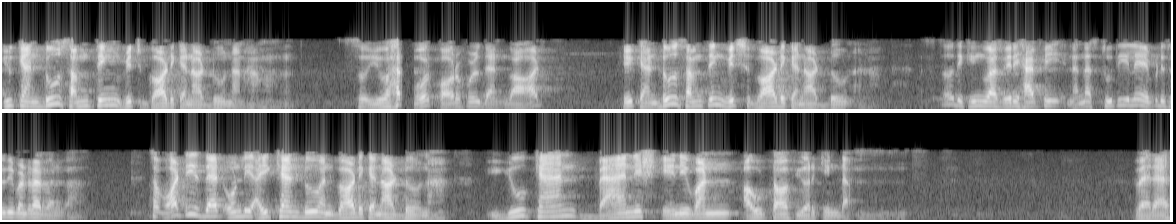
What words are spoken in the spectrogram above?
you can do something which God cannot do. So you are more powerful than God. You can do something which God cannot do. So the king was very happy. Nanna stutile eppadi stuti pandrar varanga. So what is that only I can do and God cannot do? You can banish anyone out of your kingdom. Whereas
